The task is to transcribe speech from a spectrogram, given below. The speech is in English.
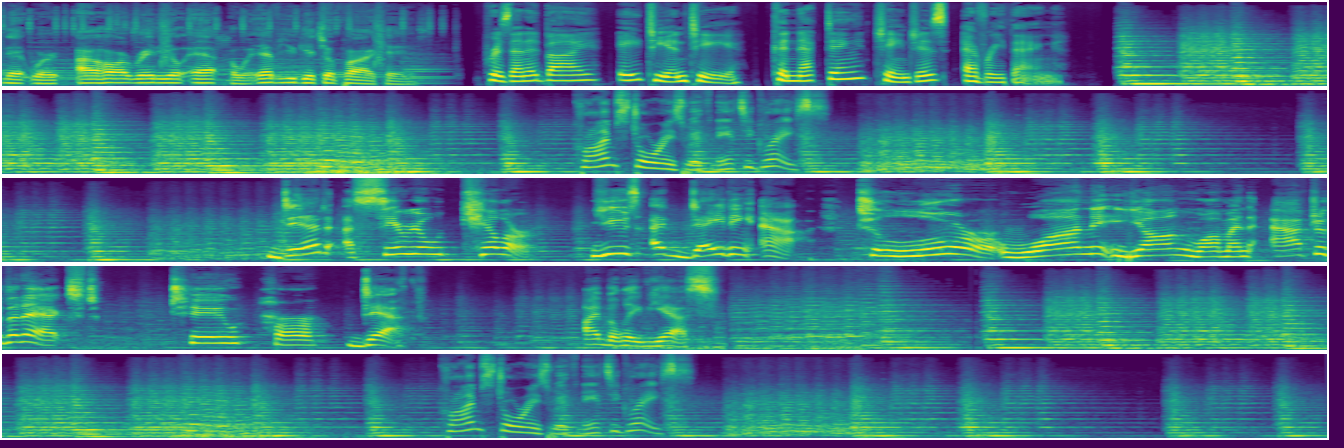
Network, iHeartRadio app, or wherever you get your podcasts. Presented by AT&T. Connecting changes everything. Crime Stories with Nancy Grace. Did a serial killer use a dating app to lure one young woman after the next to her death? I believe yes. Crime Stories with Nancy Grace.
